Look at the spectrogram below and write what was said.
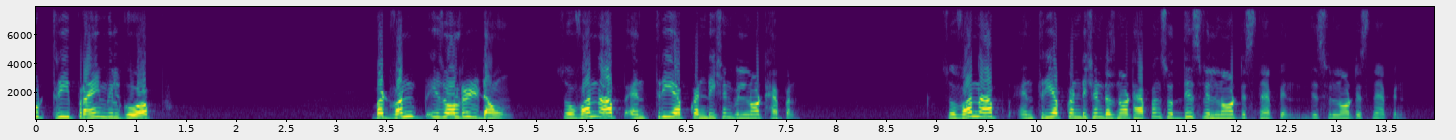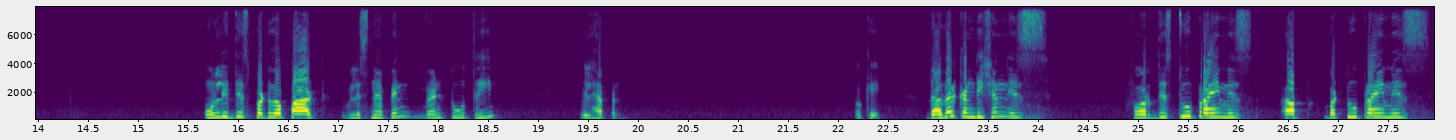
put 3 prime will go up, but 1 is already down. So, 1 up and 3 up condition will not happen. So, 1 up and 3 up condition does not happen. So, this will not snap in, this will not snap in. Only this particular part will snap in when 2 3 will happen. Okay. The other condition is for this 2 prime is up, but 2 prime is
